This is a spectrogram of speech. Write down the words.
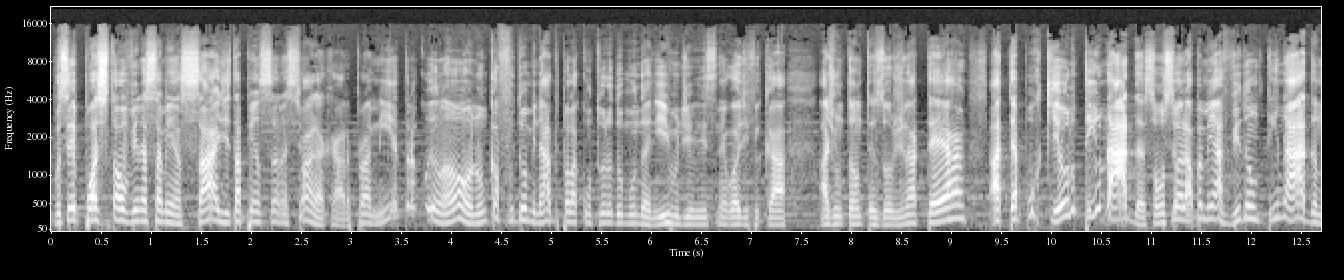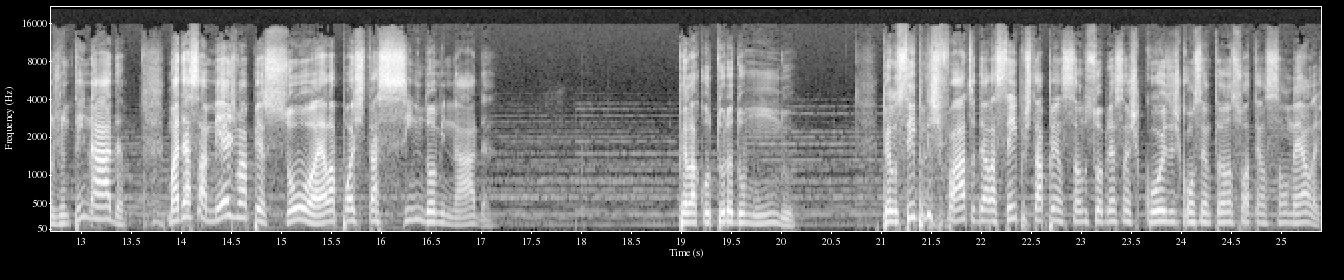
você possa estar ouvindo essa mensagem e estar pensando assim: olha, cara, para mim é tranquilão, eu nunca fui dominado pela cultura do mundanismo, de esse negócio de ficar ajuntando tesouros na terra, até porque eu não tenho nada. Só você olhar para minha vida, eu não tem nada, não tem nada. Mas essa mesma pessoa, ela pode estar sim dominada pela cultura do mundo pelo simples fato dela sempre estar pensando sobre essas coisas, concentrando a sua atenção nelas.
